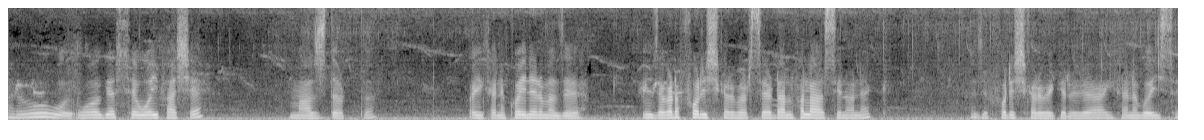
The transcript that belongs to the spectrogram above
আর ও গেছে ওই পাশে, মাছ ধরতো। ওইখানে কইনের মাঝে। এই জায়গাটা পরিষ্কার করছে ডালফালা আছে অনেক। এই যে পরিষ্কার করে এখানে বইছে।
